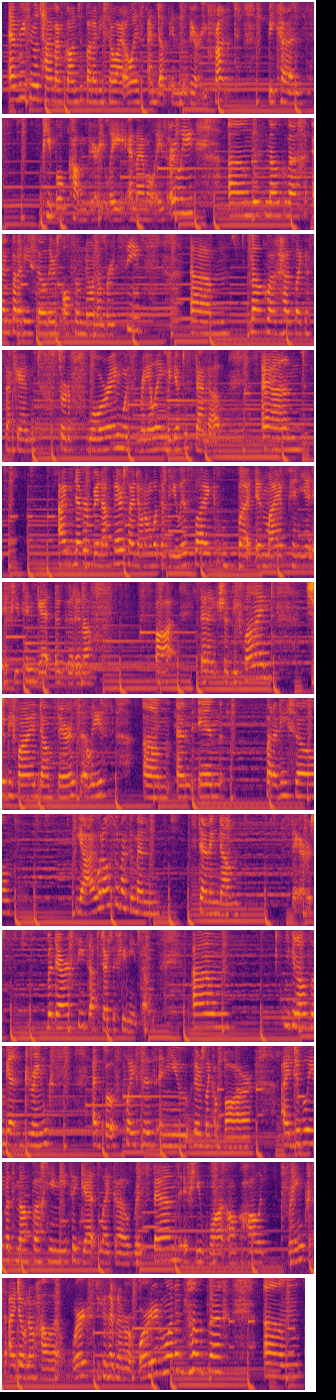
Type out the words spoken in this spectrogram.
Every single time I've gone to Paradiso I always end up in the very front because people come very late and I'm always early. Um, with Melkweg and Paradiso there's also no numbered seats. Um, Melkweg has like a second sort of flooring with railing but you have to stand up and I've never been up there so I don't know what the view is like but in my opinion if you can get a good enough spot then it should be fine. Should be fine downstairs at least. Um, and in Paradiso, yeah I would also recommend standing downstairs but there are seats upstairs if you need them. Um, you can also get drinks at both places and you there's like a bar I do believe with Melkweg you need to get like a wristband if you want alcoholic drinks. I don't know how that works because I've never ordered one at Melkweg. Um,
